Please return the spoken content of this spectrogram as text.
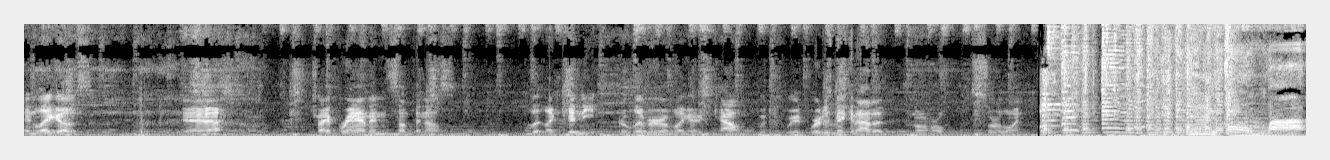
and Legos. Yeah. Tripe, ram, and something else. Like kidney or liver of like a cow, which is weird. We're just making out a normal sirloin. Un compa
